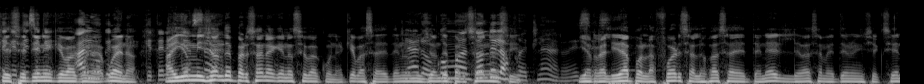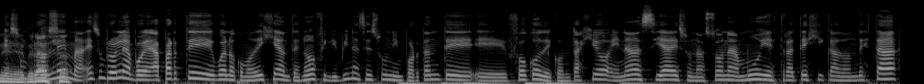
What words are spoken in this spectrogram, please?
que, se tienen que, vacunar. bueno, hay un millón de personas que no se vacunan. ¿Qué vas a detener un millón de personas? y en realidad por la fuerza los vas a detener y le vas a meter una inyección en el brazo. Problema, es un problema, porque aparte, bueno, como dije antes, ¿no? Filipinas es un importante eh, foco de contagio en Asia, es una zona muy estratégica donde está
